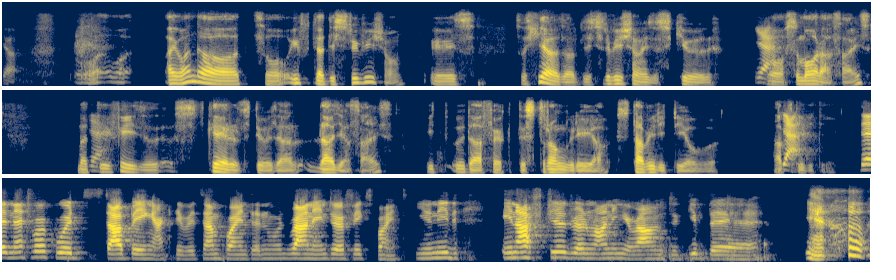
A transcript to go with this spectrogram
Yeah. Wha- I wonder, so if the distribution is, so here the distribution is skewed Yeah, for smaller size, but Yeah. if it is scaled to the larger size, it would affect the strongly uh, stability of activity. The network would stop being active at some point and would run into a fixed point. You need enough children running around to keep the you know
